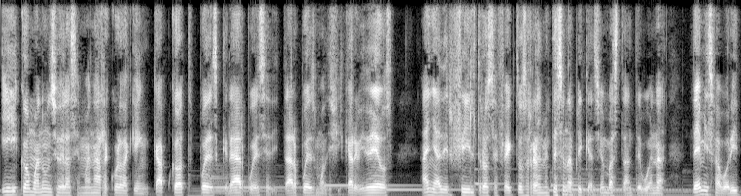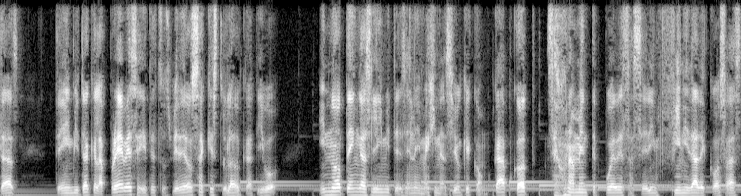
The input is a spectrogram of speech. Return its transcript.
Y como anuncio de la semana, recuerda que en CapCut puedes crear, puedes editar, puedes modificar videos, añadir filtros, efectos. Realmente es una aplicación bastante buena, de mis favoritas. Te invito a que la pruebes, edites tus videos, saques tu lado creativo y no tengas límites en la imaginación que con CapCut seguramente puedes hacer infinidad de cosas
